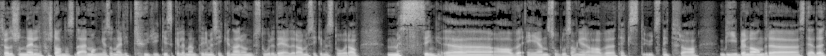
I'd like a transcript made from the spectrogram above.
tradisjonell forstand. Altså det er mange sånne liturgiske elementer i musikken her, og store deler av musikken består av messing eh, av én solosanger, av tekstutsnitt fra Bibelen og andre steder.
